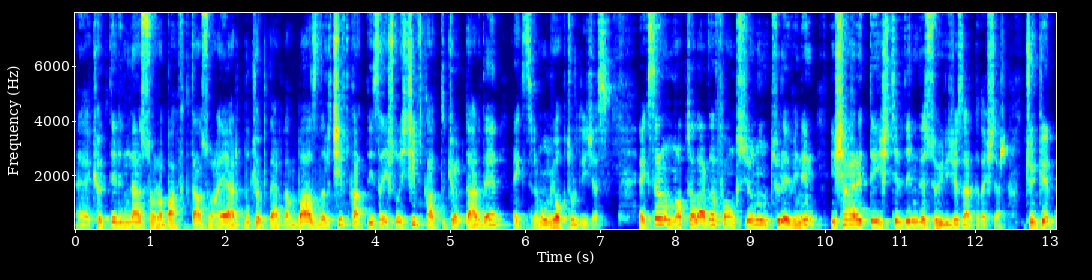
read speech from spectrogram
e, köklerinden sonra baktıktan sonra eğer bu köklerden bazıları çift katlıysa işte o çift katlı köklerde ekstremum yoktur diyeceğiz. Ekstremum noktalarda fonksiyonun türevinin işaret değiştirdiğini de söyleyeceğiz arkadaşlar. Çünkü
